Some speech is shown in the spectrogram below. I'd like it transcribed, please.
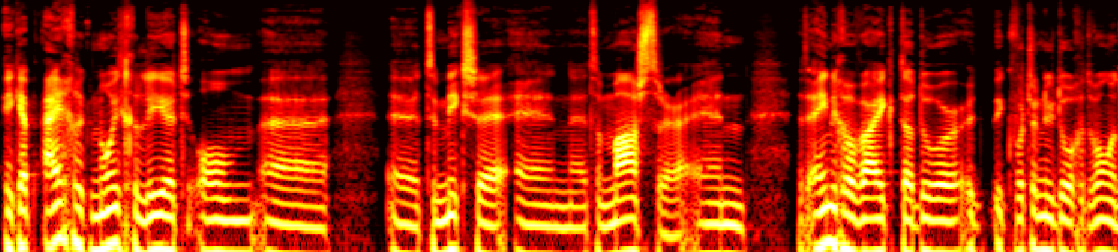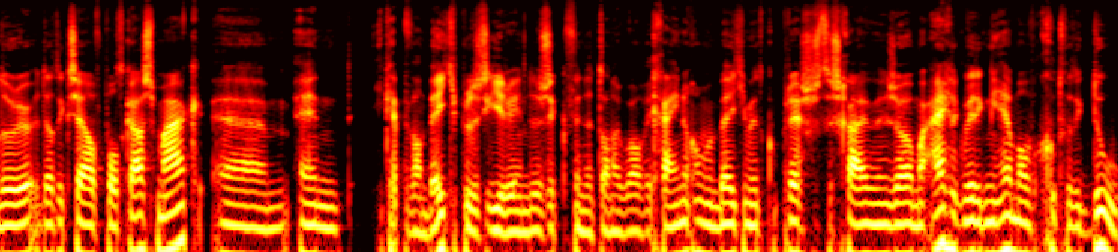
ik heb eigenlijk nooit geleerd om te mixen en te masteren. En het enige waar ik daardoor. Ik word er nu door gedwongen doordat ik zelf podcasts maak. Um, en ik heb er wel een beetje plezier in. Dus ik vind het dan ook wel weer geinig om een beetje met compressors te schuiven en zo. Maar eigenlijk weet ik niet helemaal goed wat ik doe.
